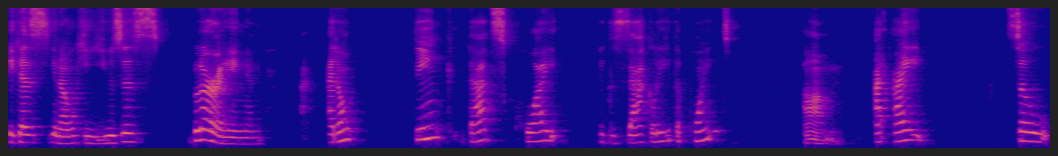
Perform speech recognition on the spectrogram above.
because you know he uses blurring and I don't think that's quite exactly the point. Um, I, I so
